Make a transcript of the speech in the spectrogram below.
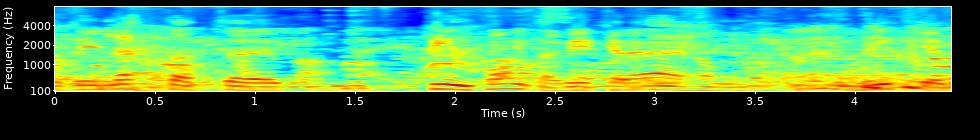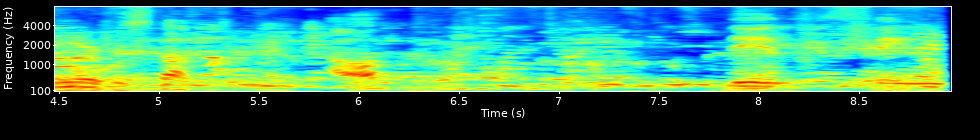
så det är lätt att eh, pinpointa vilka det är som dricker Murphy Stout. Ja. Det är en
